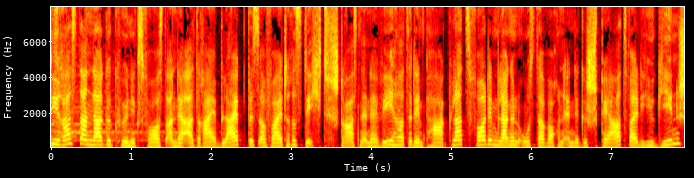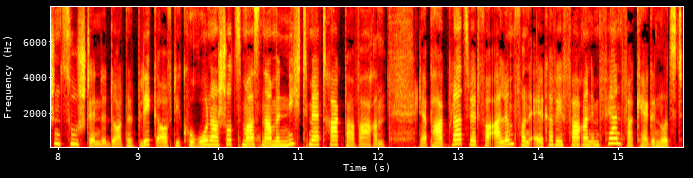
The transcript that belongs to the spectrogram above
Die Rastanlage Königsforst an der A3 bleibt bis auf weiteres dicht. Straßen NRW hatte den Parkplatz vor dem langen Osterwochenende gesperrt, weil die hygienischen Zustände dort mit Blick auf die Corona-Schutzmaßnahmen nicht mehr tragbar waren. Der Parkplatz wird vor allem von Lkw-Fahrern im Fernverkehr genutzt.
